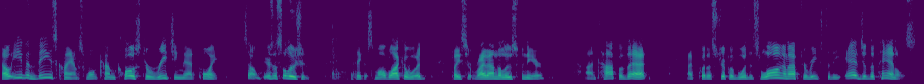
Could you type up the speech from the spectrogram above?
Now, even these clamps won't come close to reaching that point. So, here's a solution. I take a small block of wood, place it right on the loose veneer, on top of that, I put a strip of wood that's long enough to reach to the edge of the panels.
